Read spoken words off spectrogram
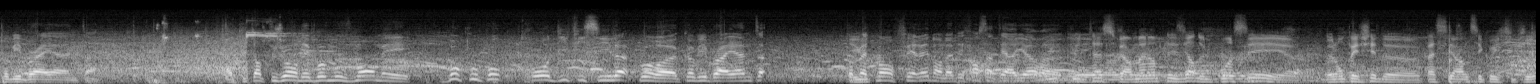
Kobe Bryant. Qui tente toujours des beaux mouvements, mais beaucoup, trop difficile pour euh, Kobe Bryant. Complètement ferré dans la défense intérieure. Euh, Utah se fait un malin plaisir de le coincer et euh, de l'empêcher de passer un de ses coéquipiers.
